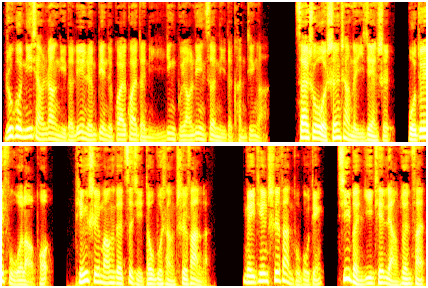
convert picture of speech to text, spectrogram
如果你想让你的恋人变得乖乖的，你一定不要吝啬你的肯定啊。再说我身上的一件事，我对付我老婆，平时忙的自己都不上吃饭了，每天吃饭不固定，基本一天两顿饭，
